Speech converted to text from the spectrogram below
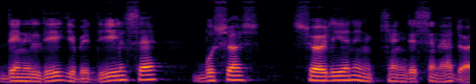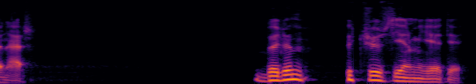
denildiği gibi değilse bu söz söyleyenin kendisine döner. Bölüm 327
